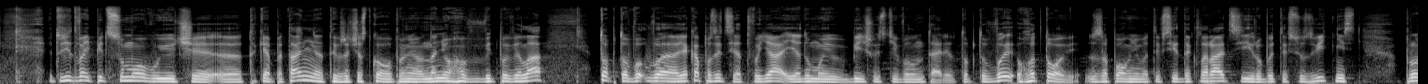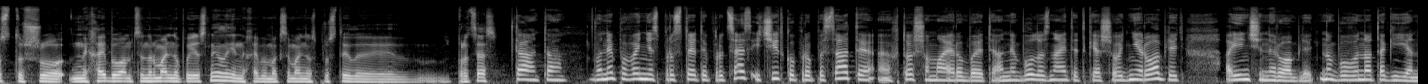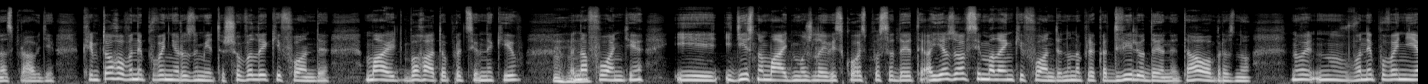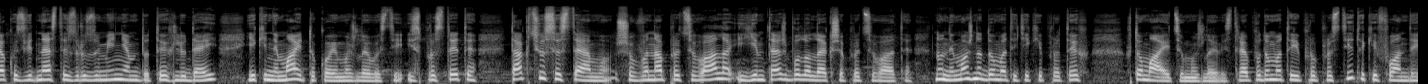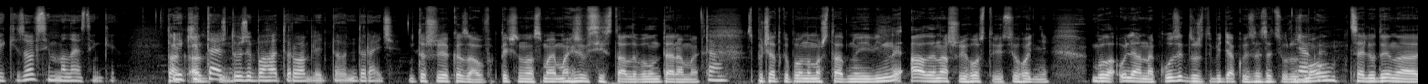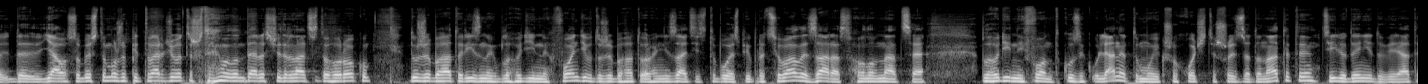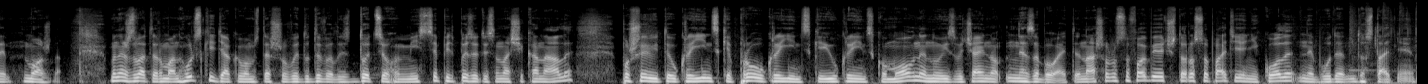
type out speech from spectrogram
І тоді давай підсумовуючи е, таке питання, ти вже частково про нього на нього відповіла. Тобто, в, в- яка позиція твоя, і я думаю, більшості волонтерів? Тобто, ви готові заповнювати всі декларації, робити всю звітність. Просто що нехай би вам це нормально пояснили, і нехай би максимально спростили процес. Так, так. Вони повинні спростити процес і чітко прописати, е, хто що має робити, а не було, знаєте, таке, що одні роблять, а інші не роблять. Ну бо воно так і є насправді. Крім того, вони повинні розуміти, що великі фонди мають багато працівників на фонді і, і дійсно мають можливість когось посадити. А є зовсім маленькі фонди, ну, наприклад, дві людини, та образно. Ну, ну вони повинні якось віднести з розумінням до тих людей, які не мають такої можливості, і спростити так цю систему, щоб вона працювала і їм теж було легше працювати. Ну не можна думати тільки про тих, хто має цю можливість. Треба подумати і про прості такі фонди, які зовсім малесенькі, Так, які а- теж дуже багато роблять, до, до речі. Те, що я казав, фактично у нас май- майже всі стали волонтерами Так. з початку повномасштабної війни, але нашою гостею сьогодні була Уляна Кузик. Дуже тобі дякую за, за цю розмову. Дякую. Це людина, де я особисто можу підтверджувати, що ти волонтер з 2014 року. Дуже багато різних благодійних фондів, дуже багато організацій з тобою співпрацювали. Зараз головна це благодійний фонд Кузик Уляни. Тому, якщо хочете щось задонатити, цій людині довіряти можна. Мене ж звати Роман Гурський. Дякую вам за те, що ви додивились до цього місця. Підписуйтесь на наші канали, поширюйте українське, проукраїнське і українськомовне. Ну і звичайно, не забувайте, наша русофобія чи то русопатія ніколи не буде достатньою.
